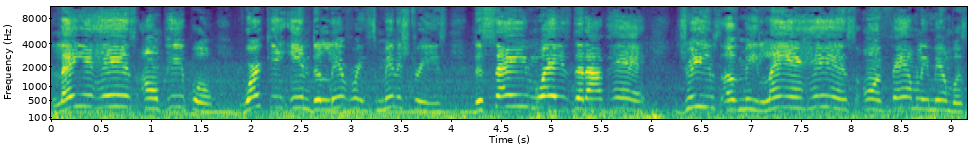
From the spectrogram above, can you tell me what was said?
laying hands on people working in deliverance ministries the same ways that I've had dreams of me laying hands on family members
